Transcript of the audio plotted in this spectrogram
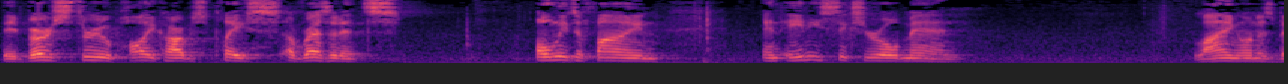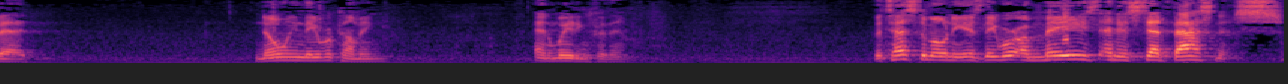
They burst through Polycarp's place of residence only to find an 86 year old man lying on his bed, knowing they were coming and waiting for them. The testimony is they were amazed at his steadfastness.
